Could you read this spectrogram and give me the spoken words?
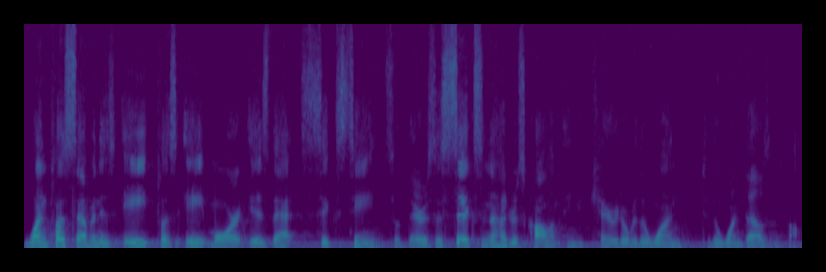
1 plus 7 is 8, plus 8 more is that 16. So there's the 6 in the hundreds column, and you carried over the 1 to the 1,000th column.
